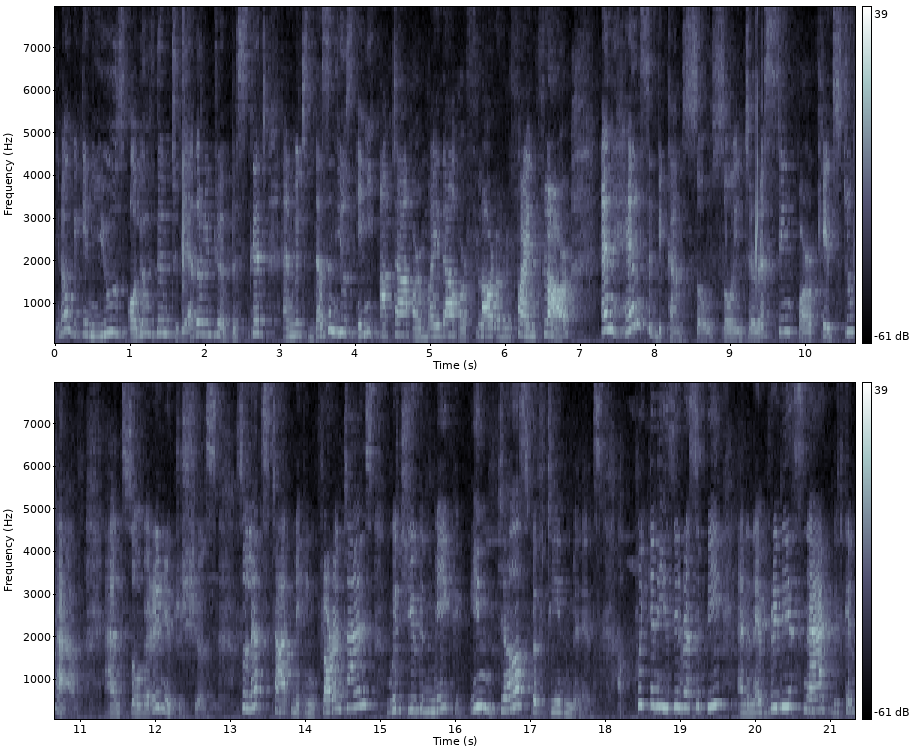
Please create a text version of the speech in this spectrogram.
you know we can use all of them together into a biscuit and which doesn't use any atta or maida or flour or refined flour and hence it becomes so so interesting for kids to have and so very nutritious. So let's start making florentines which you can make in just 15 minutes. A quick and easy recipe and an everyday snack which can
